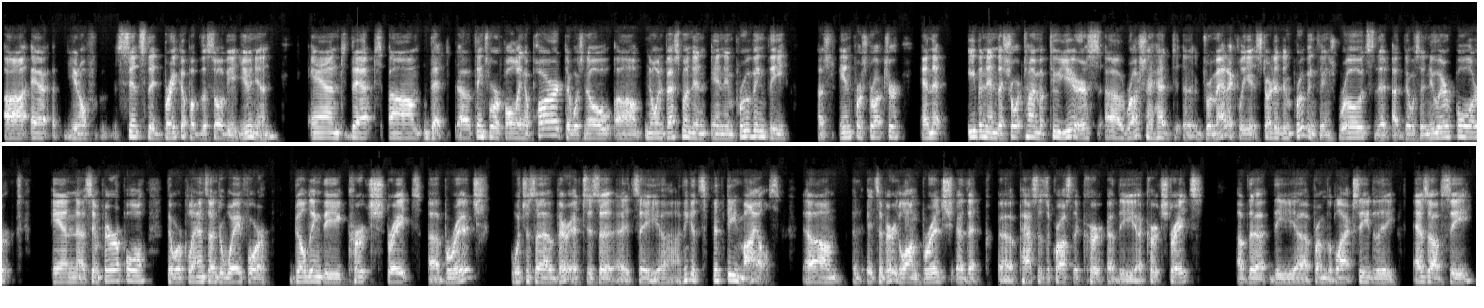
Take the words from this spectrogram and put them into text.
uh, you know, since the breakup of the Soviet Union, and that um, that uh, things were falling apart. There was no um, no investment in in improving the uh, infrastructure, and that even in the short time of two years, uh, Russia had uh, dramatically started improving things. Roads that uh, there was a new airport in uh, Simferopol. There were plans underway for building the Kerch Strait Bridge, which is a very it's a it's a I think it's 15 miles. Um, it's a very long bridge uh, that passes across the Ker- the Kerch Straits of the the from the Black Sea to the Azov Sea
